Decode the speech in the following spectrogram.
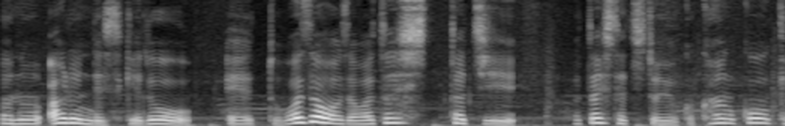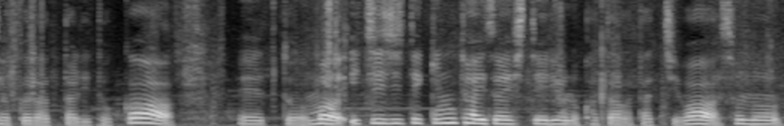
あのあるんですけど、えーと、わざわざ私たち私たちというか観光客だったりとか、えーとまあ、一時的に滞在しているような方たちはその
